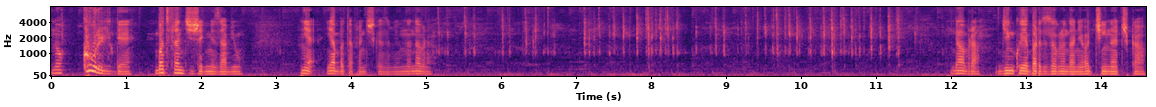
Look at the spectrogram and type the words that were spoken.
No kurde! Bot Franciszek mnie zabił. Nie, ja bota Franciszka zabiłem, no dobra. Dobra, dziękuję bardzo za oglądanie odcineczka.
